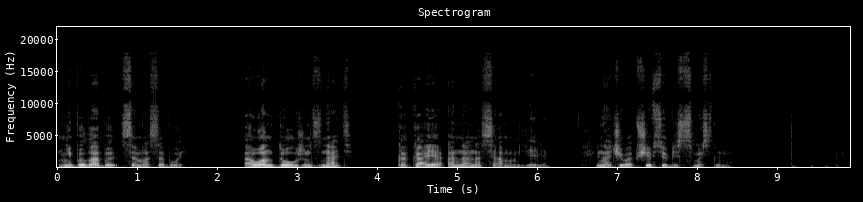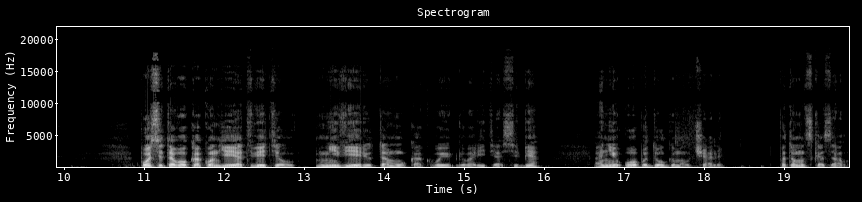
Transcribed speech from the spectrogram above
не была бы сама собой. А он должен знать, какая она на самом деле. Иначе вообще все бессмысленно. После того, как он ей ответил «не верю тому, как вы говорите о себе», они оба долго молчали. Потом он сказал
